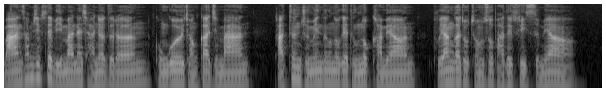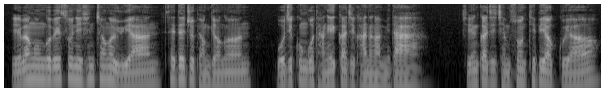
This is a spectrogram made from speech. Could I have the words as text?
만 30세 미만의 자녀들은 공고일 전까지만 같은 주민등록에 등록하면 부양가족 점수 받을 수 있으며 일반 공급 1순위 신청을 위한 세대주 변경은 모집 공고 당일까지 가능합니다. 지금까지 잼스온TV였고요.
